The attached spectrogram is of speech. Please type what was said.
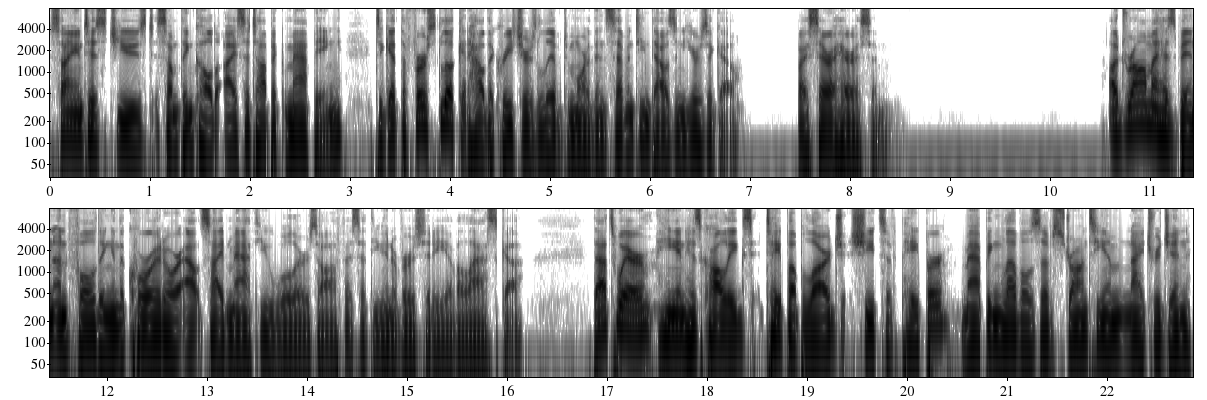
Scientists used something called isotopic mapping to get the first look at how the creatures lived more than 17,000 years ago. By Sarah Harrison. A drama has been unfolding in the corridor outside Matthew Wooller's office at the University of Alaska. That's where he and his colleagues tape up large sheets of paper mapping levels of strontium, nitrogen,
